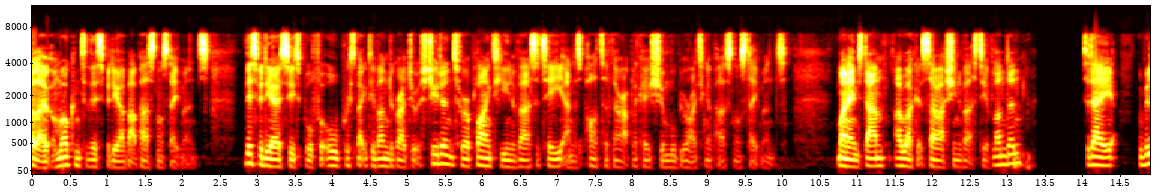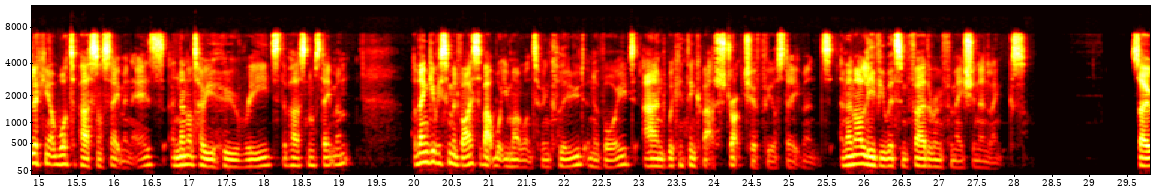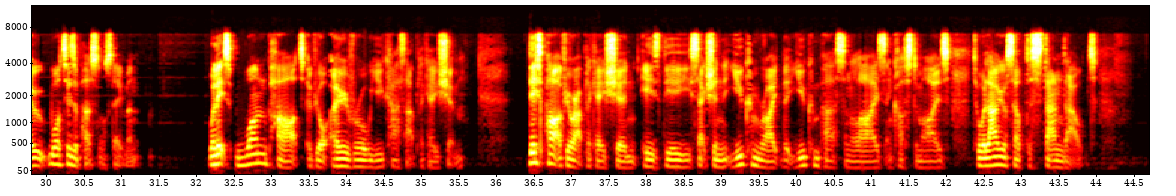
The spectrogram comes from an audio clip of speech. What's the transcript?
Hello and welcome to this video about personal statements. This video is suitable for all prospective undergraduate students who are applying to university and as part of their application will be writing a personal statement. My name's Dan, I work at SOAS University of London. Today we'll be looking at what a personal statement is and then I'll tell you who reads the personal statement. I'll then give you some advice about what you might want to include and avoid and we can think about a structure for your statement and then I'll leave you with some further information and links. So what is a personal statement? Well, it's one part of your overall UCAS application. This part of your application is the section that you can write that you can personalize and customize to allow yourself to stand out.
